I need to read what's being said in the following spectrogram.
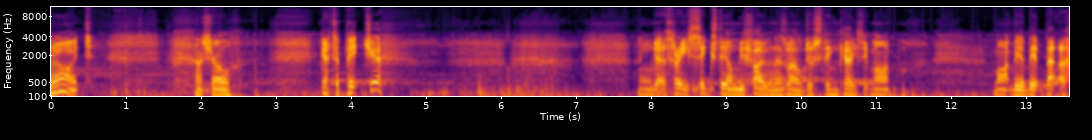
right. I shall get a picture and get a 360 on my phone as well just in case. It might might be a bit better.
